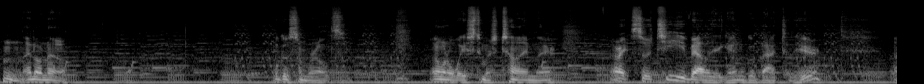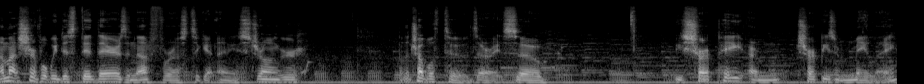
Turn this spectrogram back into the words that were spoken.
Hmm, I don't know. We'll go somewhere else. I don't want to waste too much time there. Alright, so Teehee Valley again. We'll go back to here. I'm not sure if what we just did there is enough for us to get any stronger. But the trouble with toads. Alright, so these Sharpie are, Sharpies are melee.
